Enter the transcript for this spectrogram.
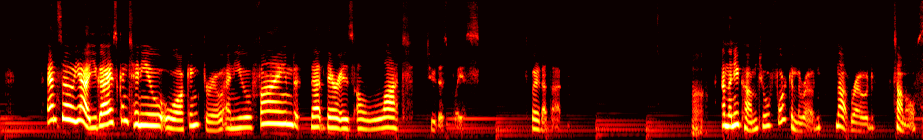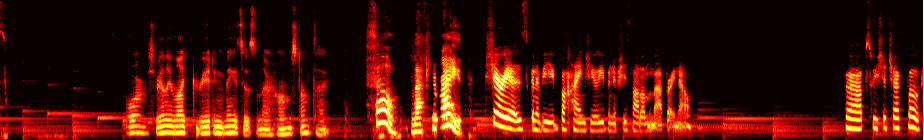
And so yeah, you guys continue walking through, and you find that there is a lot to this place. Let's put it at that. Huh. And then you come to a fork in the road. Not road, tunnels. Dwarves really like creating mazes in their homes, don't they? So, left to right. Sharia is going to be behind you, even if she's not on the map right now. Perhaps we should check both.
